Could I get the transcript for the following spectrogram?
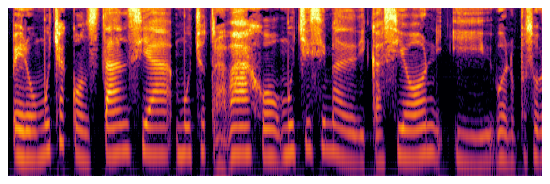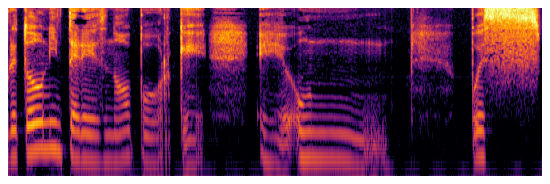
pero mucha constancia, mucho trabajo, muchísima dedicación y bueno, pues sobre todo un interés, ¿no? Porque eh, un pues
